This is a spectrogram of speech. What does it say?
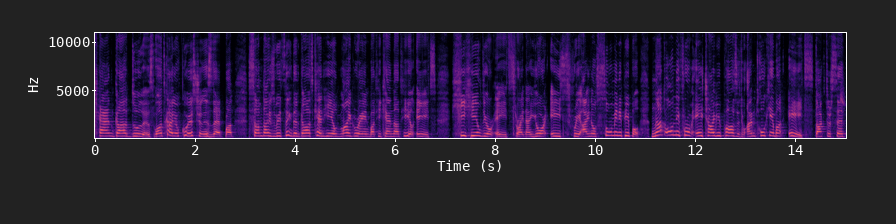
can God do this? What kind of question is that? But sometimes we think that God can heal migraine, but He cannot heal AIDS. He healed your AIDS right now. You're AIDS free. I know so many people, not only from HIV positive, I'm talking about AIDS. Doctor said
